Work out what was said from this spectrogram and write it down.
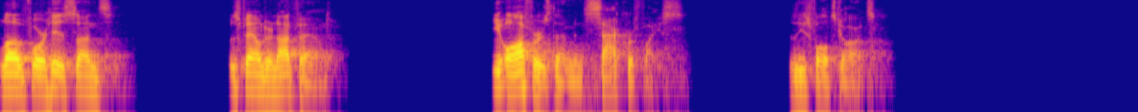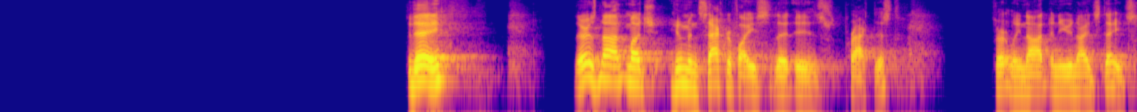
love for his sons was found or not found. He offers them in sacrifice to these false gods. Today, there is not much human sacrifice that is practiced, certainly not in the United States.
